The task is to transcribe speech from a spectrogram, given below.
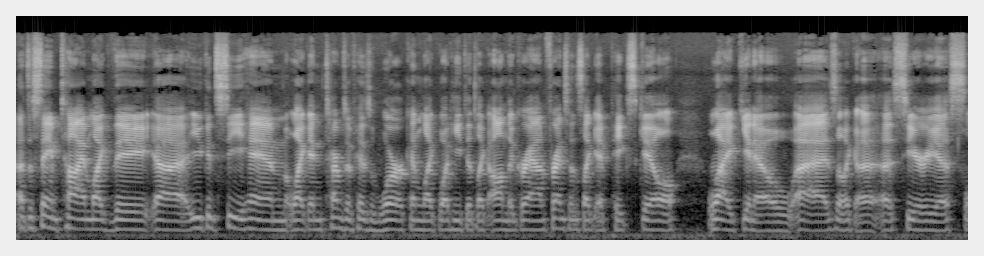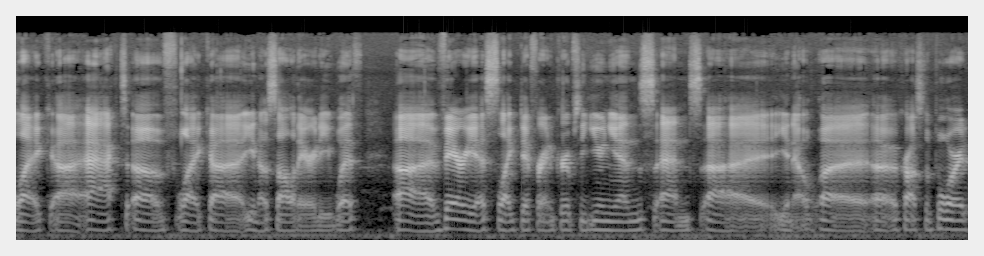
at the same time, like they uh, you could see him like in terms of his work and like what he did like on the ground. For instance, like at Peekskill, like you know uh, as like a, a serious like uh, act of like uh, you know solidarity with uh, various like different groups of unions and uh, you know uh, uh, across the board.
